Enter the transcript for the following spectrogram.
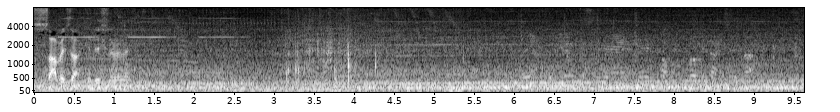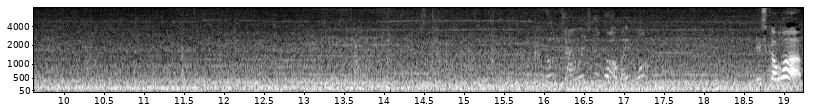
Savage that conditioner, isn't it? It's got what?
